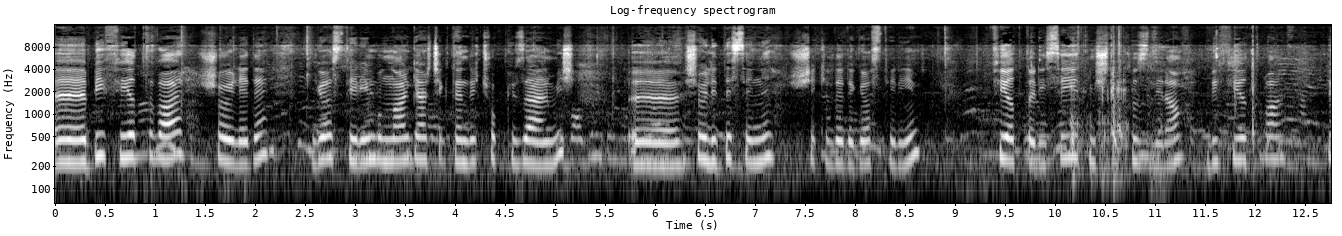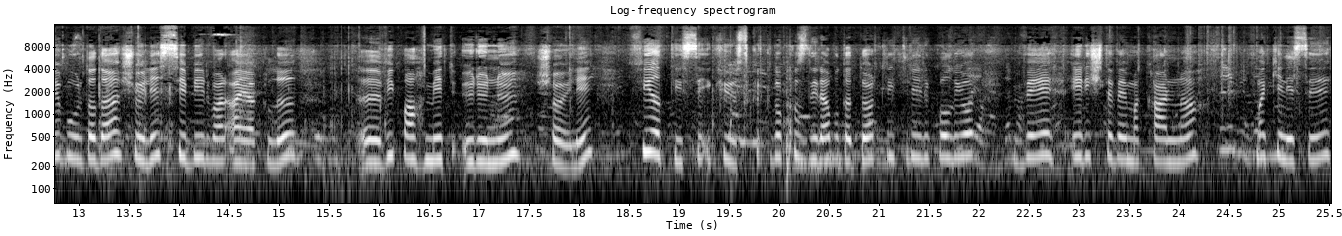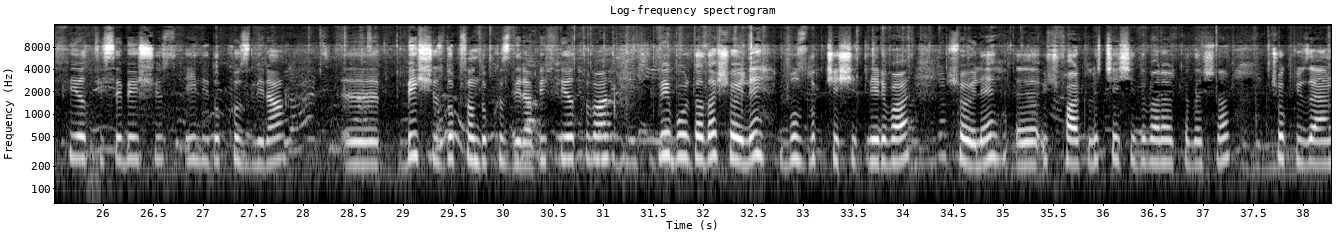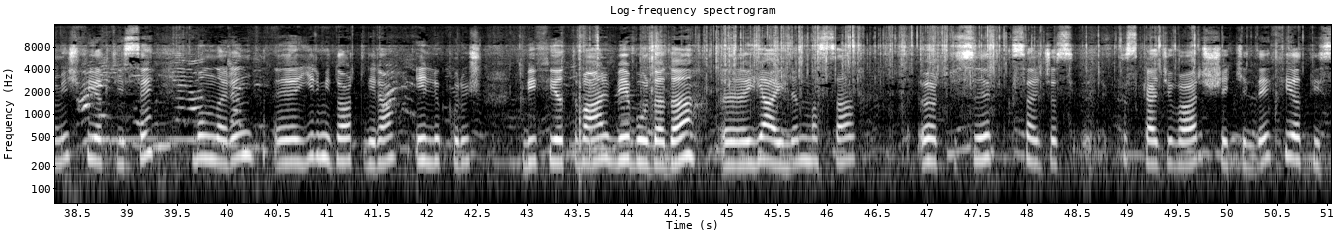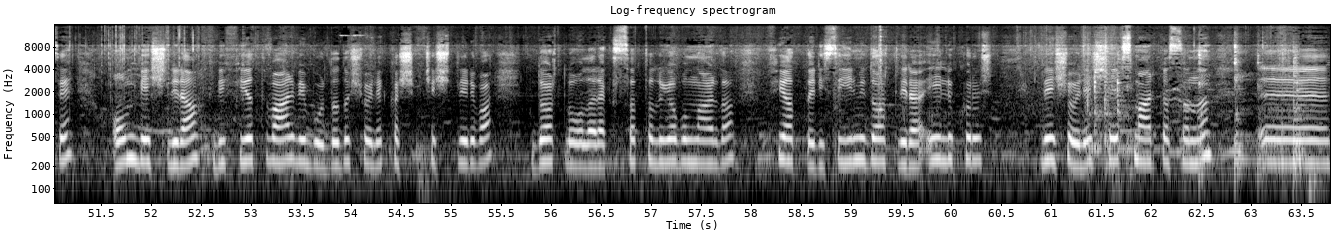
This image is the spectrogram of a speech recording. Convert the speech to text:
e, bir fiyatı var. Şöyle de göstereyim. Bunlar gerçekten de çok güzelmiş. E, şöyle deseni şu şekilde de göstereyim. Fiyatları ise 79 lira bir fiyatı var. Ve burada da şöyle sibir var ayaklı. E, VIP Ahmet ürünü şöyle. Fiyatı ise 249 lira. Bu da 4 litrelik oluyor. Ve erişte ve makarna makinesi fiyatı ise 559 lira. 599 e, lira bir fiyatı var. Ve burada da şöyle buzluk çeşitleri var. Şöyle 3 e, farklı çeşidi var arkadaşlar. Çok güzelmiş. Fiyatı ise bunların 24 lira 50 kuruş bir fiyatı var. Ve burada da yaylı masa örtüsü kısaca kıskacı var şu şekilde. Fiyatı ise 15 lira bir fiyatı var ve burada da şöyle kaşık çeşitleri var. Dörtlü olarak satılıyor bunlarda. Fiyatları ise 24 lira 50 kuruş ve şöyle Chefs markasının e,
